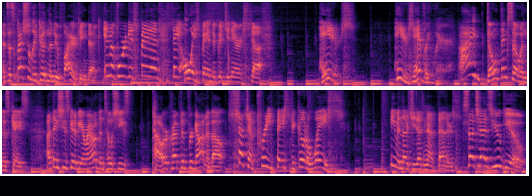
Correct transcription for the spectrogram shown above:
It's especially good in the new Fire King deck. And before it gets banned, they always ban the good generic stuff. Haters. Haters everywhere. I don't think so in this case. I think she's gonna be around until she's power crept and forgotten about. Such a pretty face to go to waste. Even though she doesn't have feathers. Such as Yu-Gi-Oh!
